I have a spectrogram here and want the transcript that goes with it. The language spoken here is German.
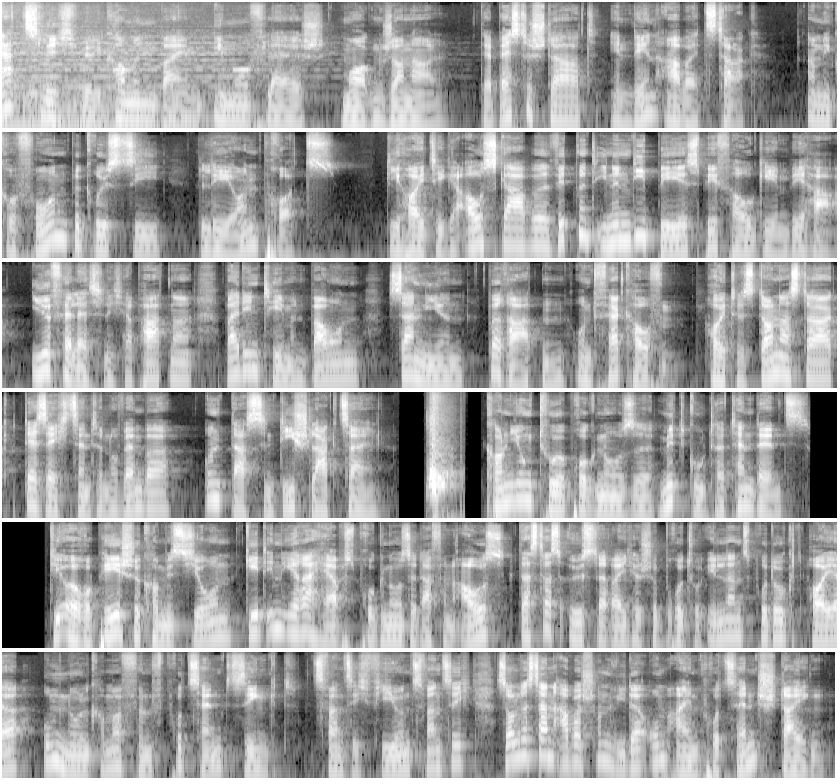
Herzlich willkommen beim ImmoFlash Morgenjournal. Der beste Start in den Arbeitstag. Am Mikrofon begrüßt Sie Leon Protz. Die heutige Ausgabe widmet Ihnen die BSBV GmbH, Ihr verlässlicher Partner bei den Themen Bauen, Sanieren, Beraten und Verkaufen. Heute ist Donnerstag, der 16. November und das sind die Schlagzeilen. Konjunkturprognose mit guter Tendenz. Die Europäische Kommission geht in ihrer Herbstprognose davon aus, dass das österreichische Bruttoinlandsprodukt heuer um 0,5 Prozent sinkt. 2024 soll es dann aber schon wieder um 1 Prozent steigen.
